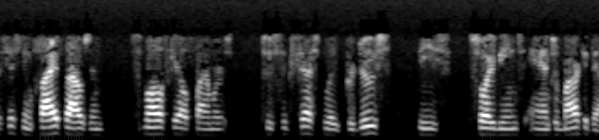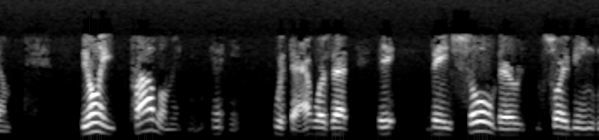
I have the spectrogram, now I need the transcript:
assisting 5,000 small scale farmers to successfully produce these soybeans and to market them. The only problem with that was that they they sold their soybeans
